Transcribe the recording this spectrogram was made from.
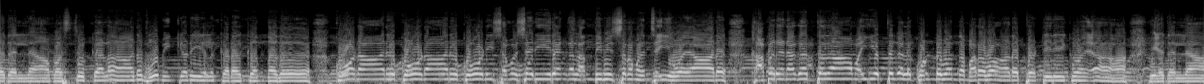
ഏതെല്ലാം വസ്തുക്കളാണ് ഭൂമിക്കടിയിൽ കിടക്കുന്നത്? കോടാനു കോടാനു കോടി ശവശരീരങ്ങൾ അന്തിവിശ്രമം ചെയ്യുകയാണ് കബറിനകത്തതാ മയ്യത്തുകൾ കൊണ്ടുവന്ന് മറവാടപ്പെട്ടിരിക്കുകയാ. ഏതെല്ലാം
